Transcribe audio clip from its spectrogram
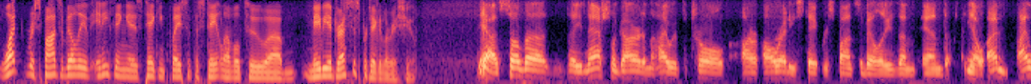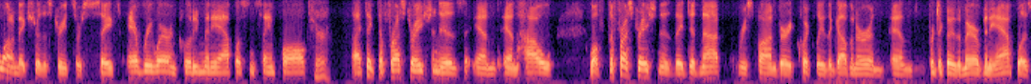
what responsibility, if anything, is taking place at the state level to um, maybe address this particular issue? Yeah, so the the National Guard and the Highway Patrol are already state responsibilities, and and you know I'm I want to make sure the streets are safe everywhere, including Minneapolis and St. Paul. Sure. I think the frustration is and and how well the frustration is they did not respond very quickly. The governor and and particularly the mayor of Minneapolis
